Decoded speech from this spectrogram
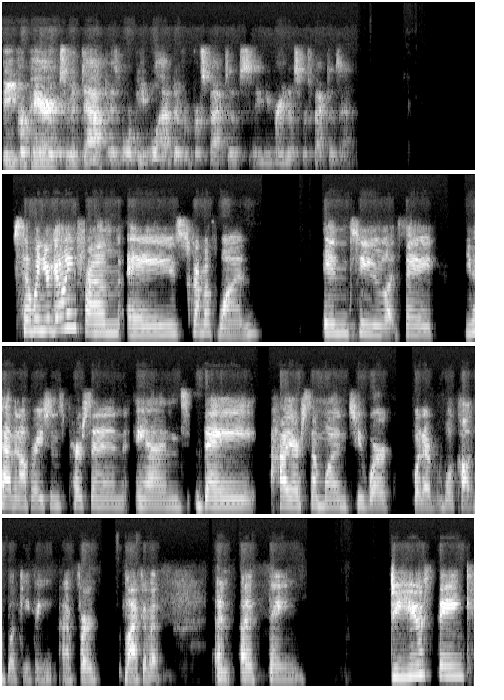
Be prepared to adapt as more people have different perspectives, and you bring those perspectives in. So when you're going from a scrum of one into, let's say, you have an operations person and they hire someone to work whatever we'll call it bookkeeping uh, for lack of a an, a thing do you think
